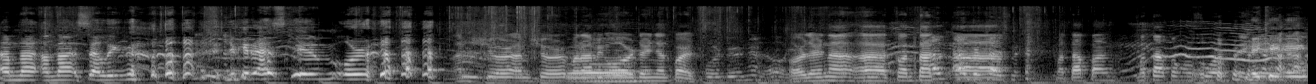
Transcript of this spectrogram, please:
I'm not I'm not selling. you can ask him or I'm sure, I'm sure maraming order niyan parts. order na. No. Order na, uh, contact, uh, matapang, matapang of work. AKA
